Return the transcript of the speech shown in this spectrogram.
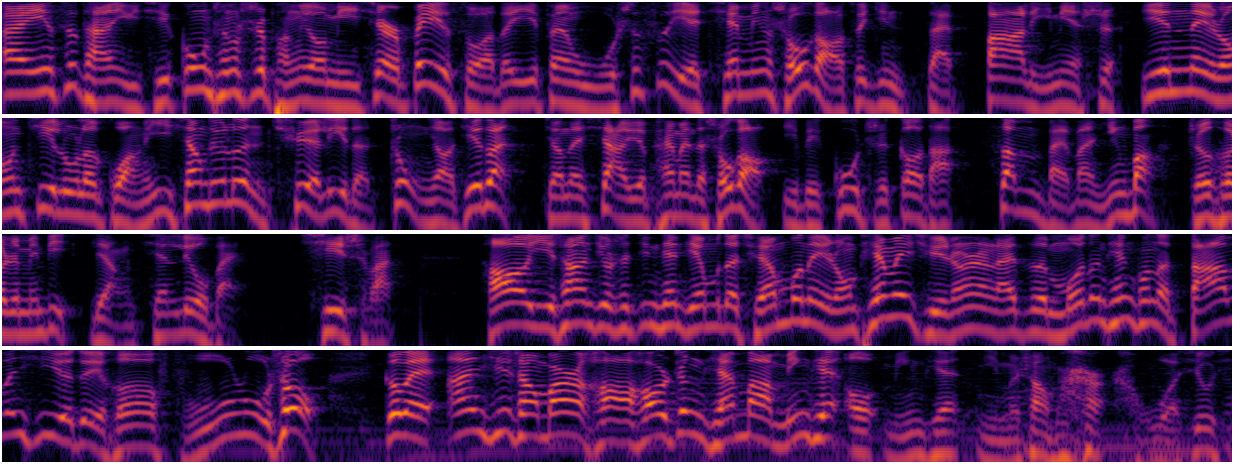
爱因斯坦与其工程师朋友米歇尔·贝索的一份五十四页签名手稿最近在巴黎面世，因内容记录了广义相对论确立的重要阶段，将在下月拍卖的手稿已被估值高达三百万英镑，折合人民币两千六百七十万。好，以上就是今天节目的全部内容。片尾曲仍然来自摩登天空的达文西乐队和福禄寿。各位安心上班，好好挣钱吧。明天哦，明天你们上班，我休息。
